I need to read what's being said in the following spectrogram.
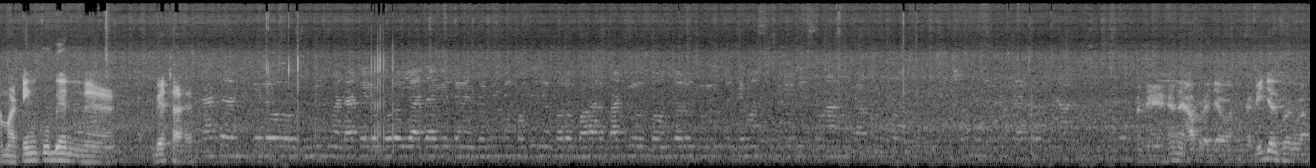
આમાં ટીંકુબેન ને બેઠા છે. અને હેને આપણે જવાનું ડીઝલ ભરવા.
